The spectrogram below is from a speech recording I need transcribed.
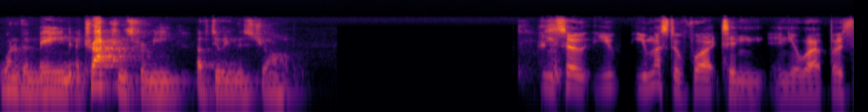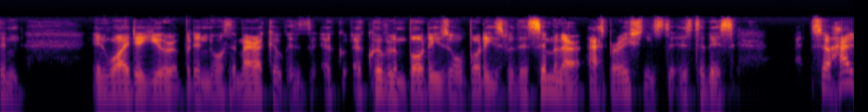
one of the main attractions for me of doing this job. And so you you must have worked in in your work both in in wider Europe, but in North America with equivalent bodies or bodies with a similar aspirations to, as to this. So how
